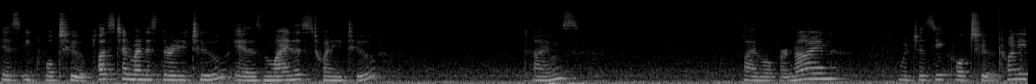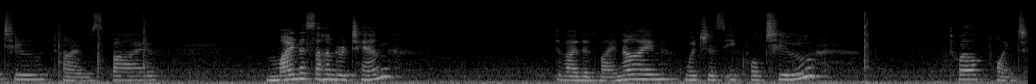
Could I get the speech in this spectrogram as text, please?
is equal to plus 10 minus 32 is minus 22 times 5 over 9 which is equal to 22 times 5 minus 110 divided by 9, which is equal to 12.22.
